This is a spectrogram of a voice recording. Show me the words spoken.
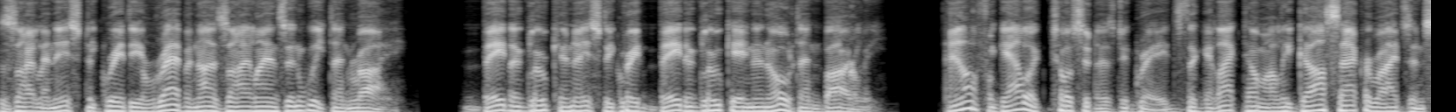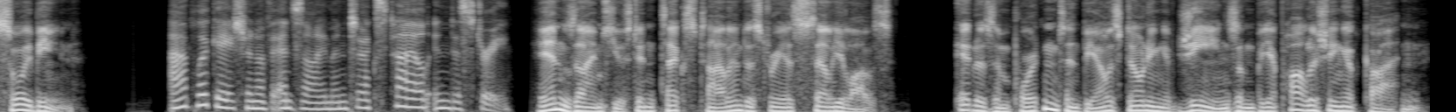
Xylanase degrade the arabinoxylans in wheat and rye. Beta-glucanase degrade beta-glucan in oat and barley. Alpha-galactosidase degrades the galacto-oligosaccharides in soybean. Application of enzyme in textile industry. Enzymes used in textile industry as cellulase. It is important in biostoning of jeans and biopolishing of cotton.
